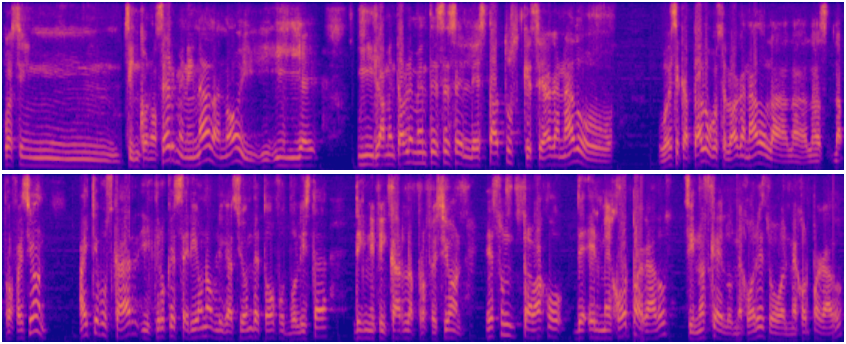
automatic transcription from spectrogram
pues sin, sin conocerme ni nada, ¿no? Y, y, lamentablemente ese es el estatus que se ha ganado, o ese catálogo se lo ha ganado la, la, la, profesión. Hay que buscar, y creo que sería una obligación de todo futbolista, dignificar la profesión. Es un trabajo de el mejor pagado, si no es que de los mejores o el mejor pagado.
